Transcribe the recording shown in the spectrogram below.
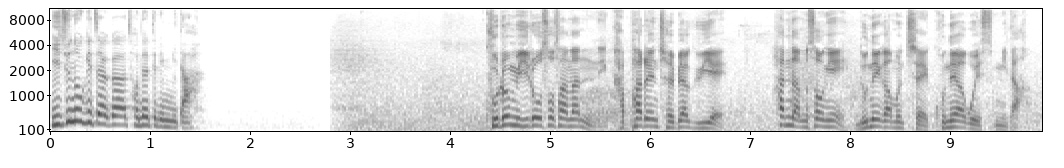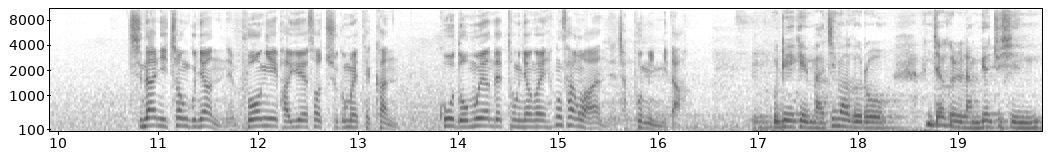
이준호 기자가 전해드립니다. 구름 위로 솟아난 가파른 절벽 위에 한 남성이 눈을 감은 채 고뇌하고 있습니다. 지난 2009년 부엉이 바위에서 죽음을 택한 고 노무현 대통령을 형상화한 작품입니다. 우리에게 마지막으로 흔적을 남겨주신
